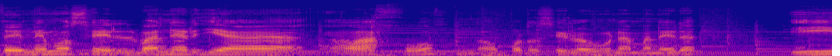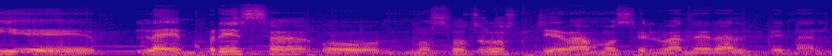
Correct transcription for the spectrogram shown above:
Tenemos el banner ya abajo, ¿no? Por decirlo de alguna manera, y eh, la empresa o nosotros llevamos el banner al penal.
